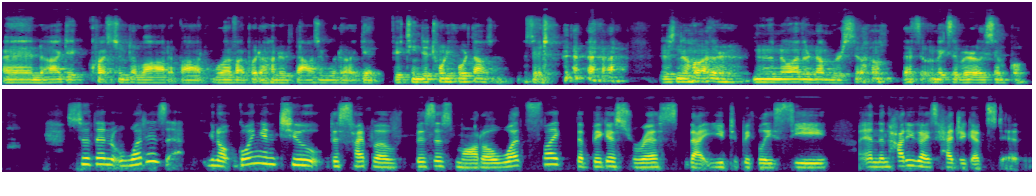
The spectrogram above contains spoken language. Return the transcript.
And I get questioned a lot about, well, if I put 100,000, what do I get? 15 to 24,000. That's it. There's no other, no other numbers. So that's what makes it really simple. So then what is, you know, going into this type of business model, what's like the biggest risk that you typically see? And then how do you guys hedge against it?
